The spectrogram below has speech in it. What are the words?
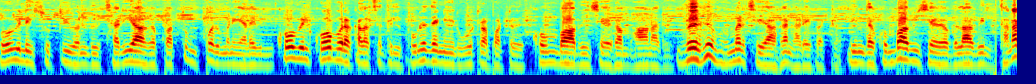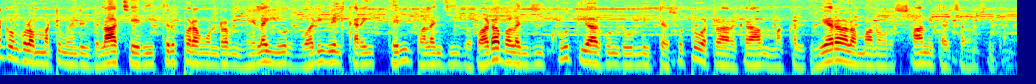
கோவிலை சுற்றி வந்து சரியாக பத்து முப்பது மணி அளவில் கோவில் கோபுர கலசத்தில் புனித நீர் ஊற்றப்பட்டு கும்பாபிஷேகம் ஆனது வெகு விமர்சையாக நடைபெற்றது. இந்த கும்பாபிஷேக விழாவில் தனக்கங்குளம் மட்டுமின்றி விளாச்சேரி திருப்பரங்குன்றம் நிலையூர் வடிவேல் கரை தென் பழஞ்சி வடபழஞ்சி கூத்தியார்குண்டு உள்ளிட்ட சுற்றுவட்டார கிராம மக்கள் ஏராளமானோர் சாமி தரிசனம் செய்தனர்.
